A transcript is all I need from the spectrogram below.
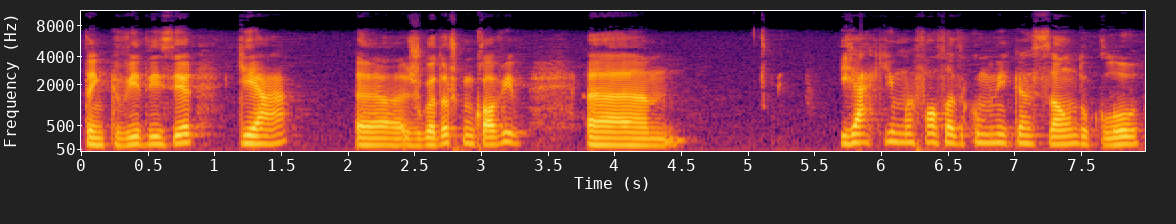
tem que vir dizer que há uh, jogadores com Covid. Uh, e há aqui uma falta de comunicação do clube,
